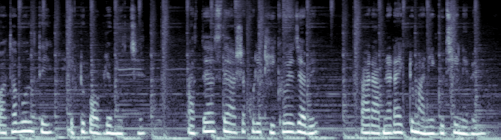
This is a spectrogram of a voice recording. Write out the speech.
কথা বলতে একটু প্রবলেম হচ্ছে। আস্তে আস্তে আশা করি ঠিক হয়ে যাবে। আর আপনারা একটু মানিয়ে গুছিয়ে নেবেন।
